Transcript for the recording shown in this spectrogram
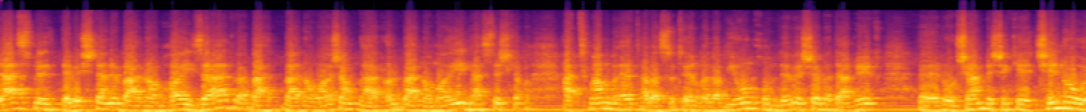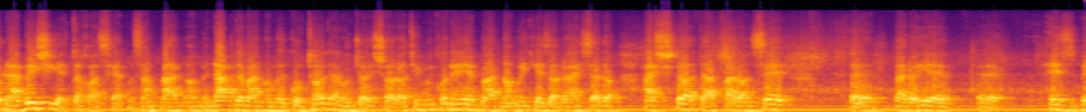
دست به نوشتن برنامه زد و برنامه هاش هم در حال برنامه هایی هستش که حتما باید توسط انقلابیون خونده بشه و دقیق روشن بشه که چه نوع روشی اتخاذ کرد. مثلا برنامه نقد برنامه گوتا در اونجا اشاراتی می‌کنه. برنامه که 1880 در فرانسه برای حزب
